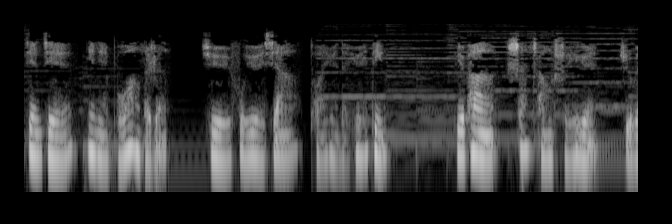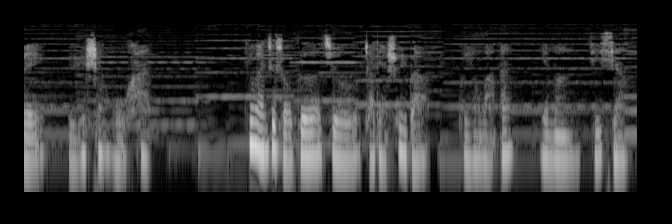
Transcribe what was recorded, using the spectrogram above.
见见念念不忘的人，去赴月下团圆的约定。别怕山长水远，只为余生无憾。听完这首歌就早点睡吧，朋友晚安，夜梦吉祥。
